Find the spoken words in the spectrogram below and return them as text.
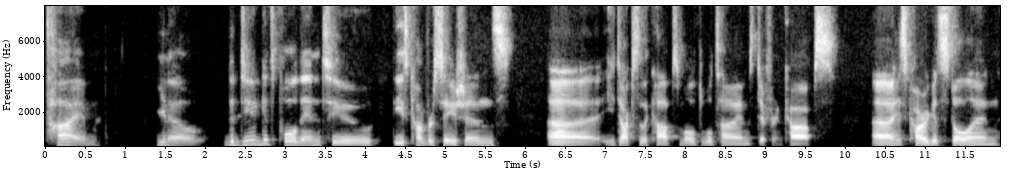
time, you know, the dude gets pulled into these conversations. Uh, he talks to the cops multiple times, different cops. Uh, his car gets stolen.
